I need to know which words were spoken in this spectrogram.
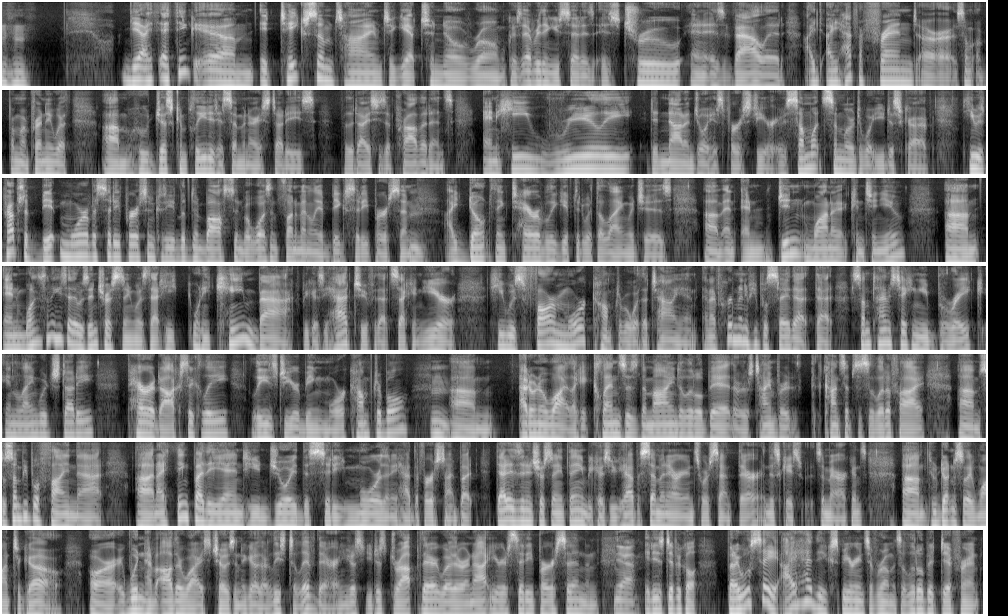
Yeah, I, th- I think um, it takes some time to get to know Rome because everything you said is, is true and is valid. I, I have a friend or someone from I'm friendly with um, who just completed his seminary studies for the Diocese of Providence, and he really did not enjoy his first year. It was somewhat similar to what you described. He was perhaps a bit more of a city person because he lived in Boston, but wasn't fundamentally a big city person. I don't think terribly gifted with the languages, um, and and didn't want to continue. Um, and one something he said that was interesting was that he when he came back because he had to for that second year, he was far more comfortable with Italian. And I've heard many people say that that sometimes taking a break in language study paradoxically leads to your being more comfortable. Um, I don't know why. Like it cleanses the mind a little bit, or there's time for concepts to solidify. Um, so some people find that, uh, and I think by the end he enjoyed the city more than he had the first time. But that is an interesting thing because you have seminarians who are sent there. In this case, it's Americans um, who don't necessarily want to go, or wouldn't have otherwise chosen to go there, at least to live there. And you just you just drop there, whether or not you're a city person, and Yeah. it is difficult. But I will say, I had the experience of Rome. It's a little bit different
